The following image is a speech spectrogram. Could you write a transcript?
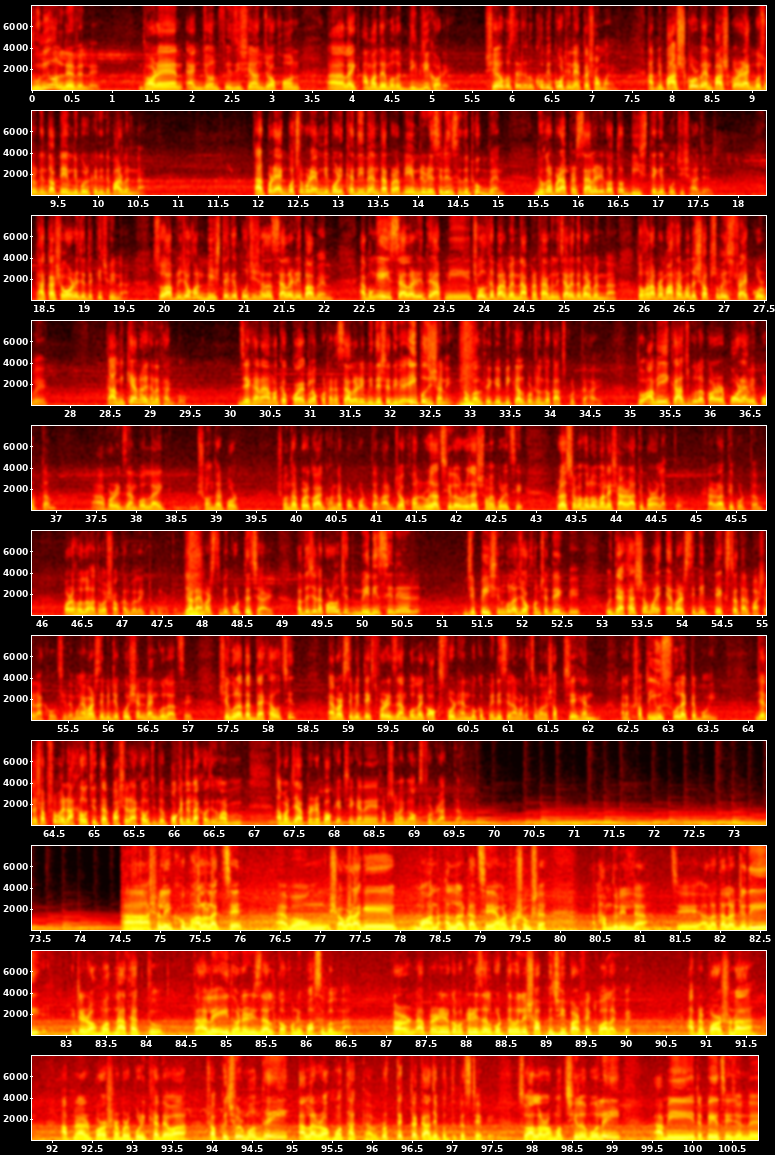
Junior লেভেলে ধরেন একজন ফিজিশিয়ান যখন লাইক আমাদের মতো ডিগ্রি করে সেই অবস্থায় কিন্তু খুবই কঠিন একটা সময়। আপনি পাশ করবেন পাশ করার এক বছর কিন্তু আপনি এমডি পরীক্ষা দিতে পারবেন না। তারপরে এক বছর পরে এমডি পরীক্ষা দিবেন, তারপর আপনি এমডি রেসিডেন্সিতে ঢুকবেন, ঢোকার পরে আপনার স্যালারি কত? বিশ থেকে পঁচিশ হাজার। ঢাকা শহরে যেটা কিছুই না। সো আপনি যখন বিশ থেকে পঁচিশ হাজার স্যালারি পাবেন এবং এই স্যালারিতে আপনি চলতে পারবেন না, আপনার ফ্যামিলি চালাতে পারবেন না, তখন আপনার মাথার মধ্যে সবসময় স্ট্রাইক করবে, আমি কেন এখানে থাকব? যেখানে আমাকে কয়েক লক্ষ টাকা স্যালারি বিদেশে দিবে, এই পজিশনে সকাল থেকে বিকাল পর্যন্ত কাজ করতে হয়। তো আমি এই কাজগুলো করার পরে আমি পড়তাম ফর এক্সাম্পল লাইক সন্ধ্যার পর, সন্ধ্যার পরে কয়েক ঘণ্টা পড়তাম। আর যখন রোজা ছিল, রোজার সময় পড়েছি, রোজার সময় হলো মানে সারা রাতি পড়া লাগতো, সারা রাতি পড়তাম। পরে হলো হয়তো সকালবেলা একটু ঘুমাইতাম। যারা এমআরসিপি করতে চায়, তাদের যেটা করা উচিত মেডিসিনের যে পেশেন্টগুলো যখন সে দেখবে, ওই দেখার সময় এমআরসিপির টেক্সটটা তার পাশে রাখা উচিত। এবং এমআরসিপির যে কোয়েশ্চেন ব্যাঙ্কগুলো আছে, সেগুলো তার দেখা উচিত। এমআরসিপির text for example like Oxford handbook of medicine আমার কাছে মানে সবচেয়ে হ্যান্ড মানে সবচেয়ে ইউজফুল একটা বই, যেটা সবসময় রাখা উচিত, তার পাশে রাখা উচিত পকেটে রাখা উচিত। আমার আমার যে আপনার পকেট সেখানে সবসময় আমি অক্সফোর্ড রাখতাম। আসলে খুব ভালো লাগছে, এবং সবার আগে মহান আল্লাহর কাছে আমার প্রশংসা। আলহামদুলিল্লাহ যে আল্লাহ তালার যদি এটা রহমত না থাকতো, তাহলে এই ধরনের রেজাল্ট কখনোই পসিবল না। কারণ আপনার এরকম একটা রেজাল্ট করতে হলে সব কিছুই পারফেক্ট হওয়া লাগবে। আপনার পড়াশোনা, আপনার পড়াশোনার পরে পরীক্ষা দেওয়া সব কিছুর মধ্যেই আল্লাহর রহমত থাকতে হবে, প্রত্যেকটা কাজে, প্রত্যেকটা স্টেপে সো আল্লাহর রহমত ছিল বলেই আমি এটা পেয়েছি, এই জন্যে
